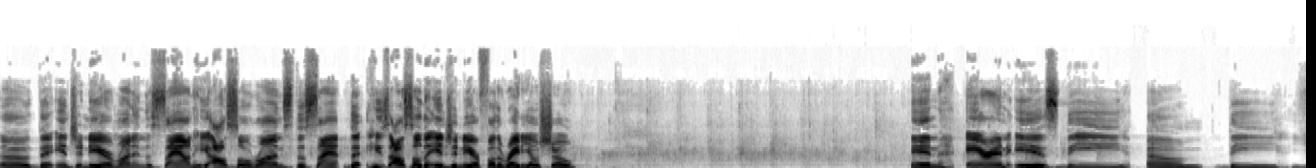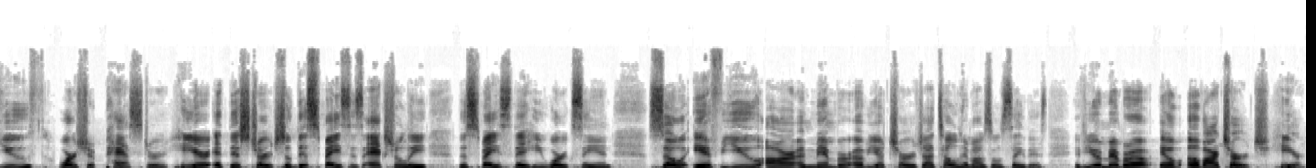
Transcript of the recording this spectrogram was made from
uh, the engineer running the sound. He also runs the sound. He's also the engineer for the radio show. And Aaron is the um, the youth worship pastor here at this church. So this space is actually the space that he works in. So if you are a member of your church, I told him I was going to say this. If you're a member of, of, of our church here,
